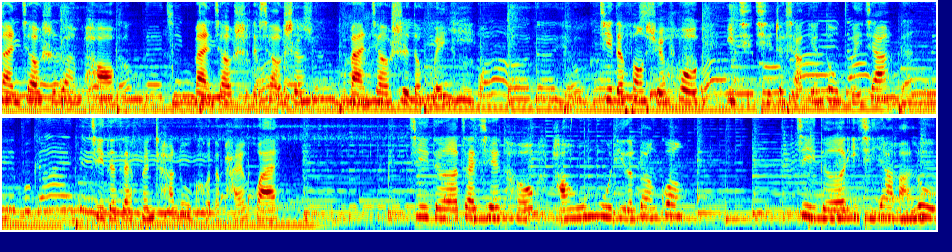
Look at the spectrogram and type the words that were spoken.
满教室乱跑，满教室的笑声，满教室的回忆。记得放学后一起骑着小电动回家，记得在分岔路口的徘徊，记得在街头毫无目的的乱逛，记得一起压马路，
